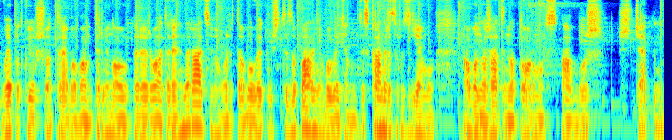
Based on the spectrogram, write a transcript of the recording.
випадку, якщо треба вам терміново перервати регенерацію, ви можете або виключити запалення, або витягнути сканер з роз'єму, або нажати на тормоз, або ж щеплення.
